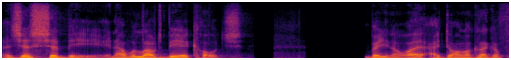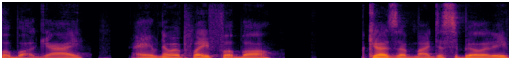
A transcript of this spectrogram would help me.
It just should be. And I would love to be a coach but you know what? I don't look like a football guy. I have never played football because of my disability.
